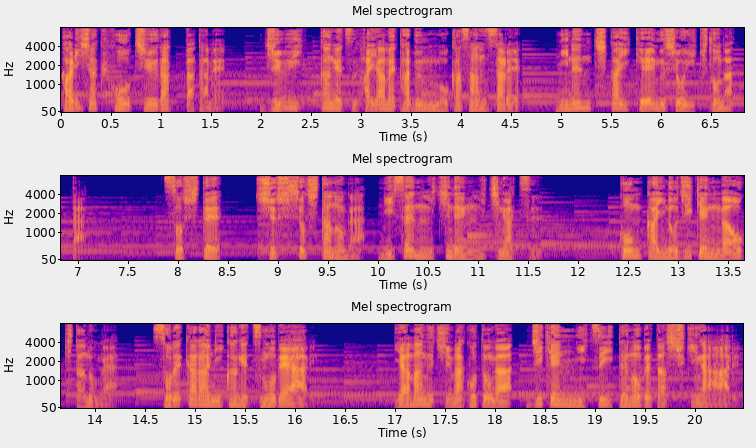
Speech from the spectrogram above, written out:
仮釈放中だったため11ヶ月早めた分も加算され2年近い刑務所行きとなった。そして出所したのが2001年1月。今回の事件が起きたのがそれから2ヶ月後である。山口誠が事件について述べた手記がある。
